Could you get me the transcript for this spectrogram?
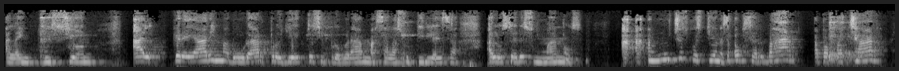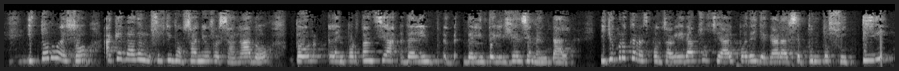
a la intuición, al crear y madurar proyectos y programas, a la sutileza, a los seres humanos, a, muchas cuestiones, a observar, a papachar, y todo eso ha quedado en los últimos años rezagado por la importancia de la, inteligencia mental. Y yo creo que responsabilidad social puede llegar a ese punto sutil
